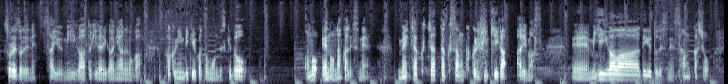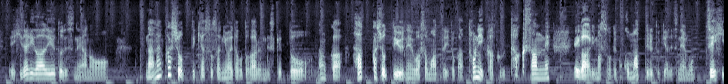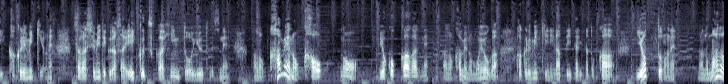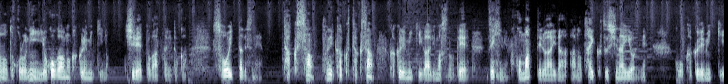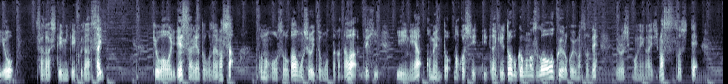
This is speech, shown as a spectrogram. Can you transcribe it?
それぞれね、左右右側と左側にあるのが確認できるかと思うんですけど、この絵の中ですね、めちゃくちゃたくさん隠れミッキーがあります。えー右側で言うとですね、3箇所。えー左側で言うとですね、あの7箇所ってキャストさんに言われたことがあるんですけど、なんか8箇所っていうね、噂もあったりとか、とにかくたくさんね、絵がありますので、ここ待ってる時はですね、もうぜひ隠れミッキーをね、探してみてください。いくつかヒントを言うとですね、あの、亀の顔の横側がね、あの、亀の模様が隠れミッキーになっていたりだとか、ヨットのね、あの、窓のところに横側の隠れミッキーのシルエットがあったりとか、そういったですね、たくさん、とにかくたくさん隠れミッキーがありますので、ぜひね、ここ待ってる間、あの、退屈しないようにね、こう、隠れミッキーを探してみてください。今日は終わりです。ありがとうございました。この放送が面白いと思った方は、ぜひ、いいねやコメント残していっていただけると僕はものすごく喜びますので、よろしくお願いします。そして、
